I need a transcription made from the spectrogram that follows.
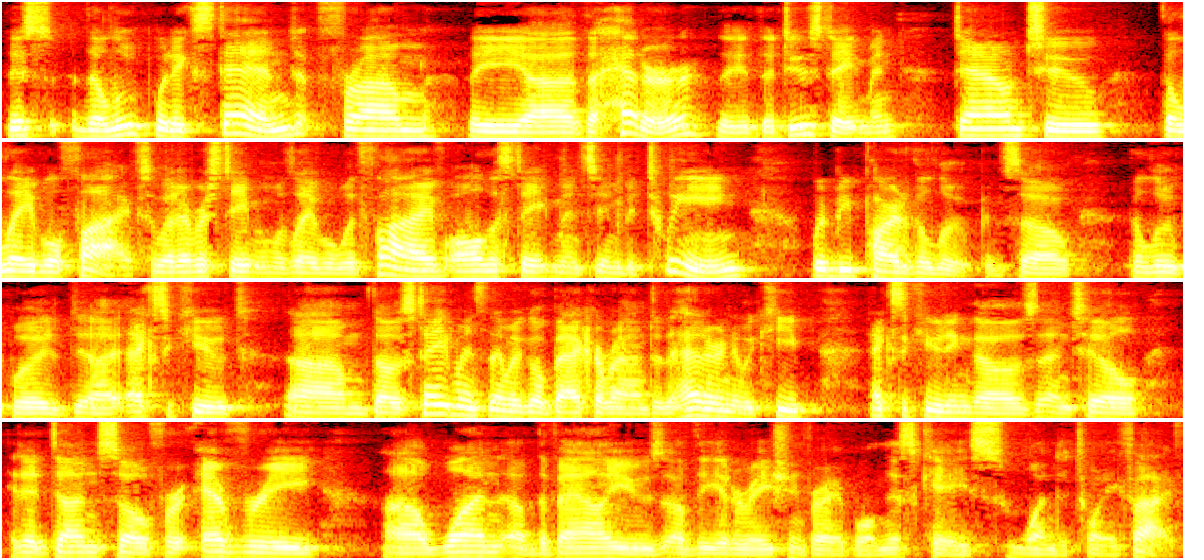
this the loop would extend from the uh, the header, the, the do statement, down to the label 5. So whatever statement was labeled with 5, all the statements in between would be part of the loop. And so the loop would uh, execute um, those statements, then would go back around to the header, and it would keep executing those until it had done so for every uh, one of the values of the iteration variable, in this case, 1 to 25.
